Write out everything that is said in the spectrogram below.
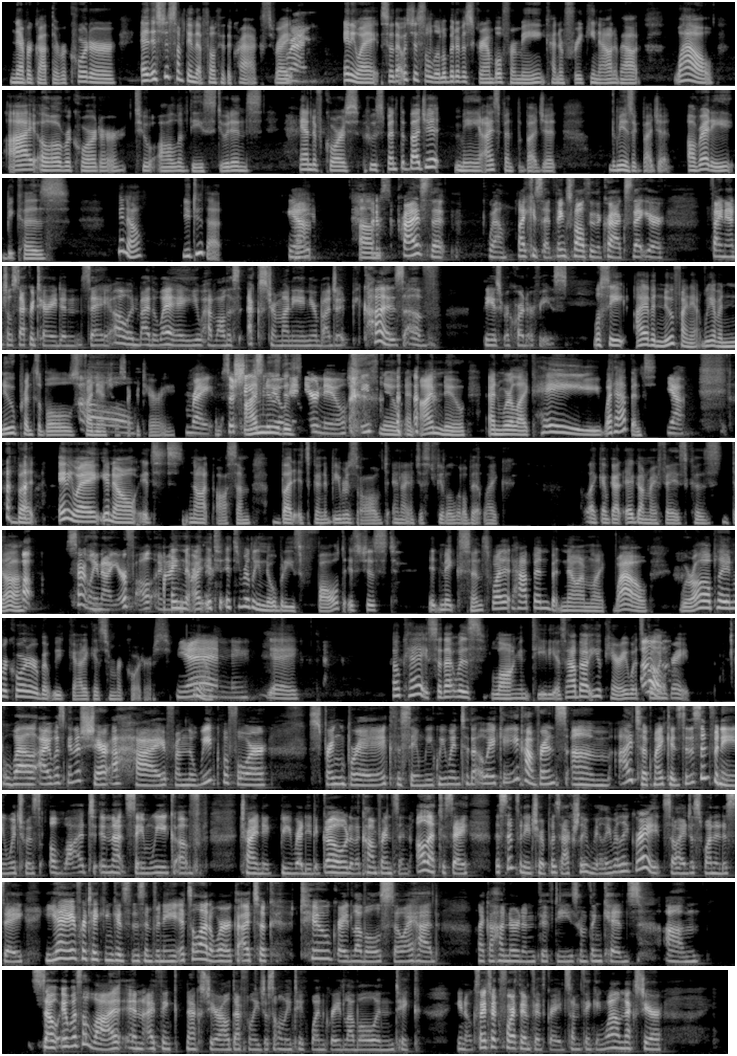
never got the recorder. And it's just something that fell through the cracks, right? Right. Anyway, so that was just a little bit of a scramble for me, kind of freaking out about, wow, I owe a recorder to all of these students and of course, who spent the budget? Me. I spent the budget, the music budget already because, you know, you do that. Yeah. Right? Um, I'm surprised that, well, like you said, things fall through the cracks that your financial secretary didn't say, oh, and by the way, you have all this extra money in your budget because of these recorder fees. Well, see, I have a new finance. We have a new principal's financial oh, secretary. Right. So she's I'm new. new this, you're new. she's new, and I'm new, and we're like, hey, what happened? Yeah. but anyway, you know, it's not awesome, but it's going to be resolved, and I just feel a little bit like, like I've got egg on my face because, duh. Well, certainly mm. not your fault. I, mean, I know it's it's really nobody's fault. It's just it makes sense why it happened, but now I'm like, wow, we're all playing recorder, but we got to get some recorders. Yay. Yay. Okay, so that was long and tedious. How about you, Carrie? What's oh, going great? Well, I was going to share a high from the week before spring break, the same week we went to the OAKE conference. Um, I took my kids to the symphony, which was a lot in that same week of trying to be ready to go to the conference and all that to say, the symphony trip was actually really, really great. So I just wanted to say, yay for taking kids to the symphony. It's a lot of work. I took two grade levels, so I had like 150 something kids. Um, so it was a lot. And I think next year I'll definitely just only take one grade level and take, you know, because I took fourth and fifth grade. So I'm thinking, well, next year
